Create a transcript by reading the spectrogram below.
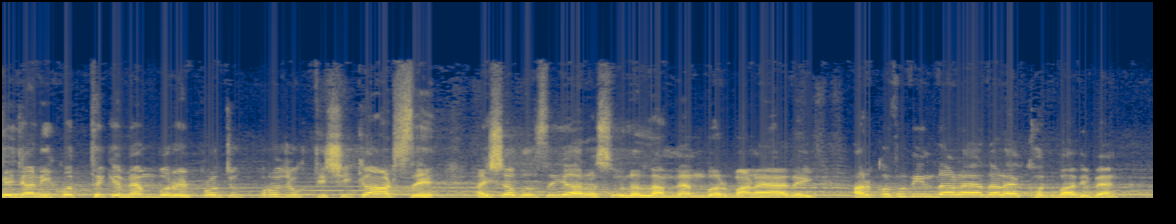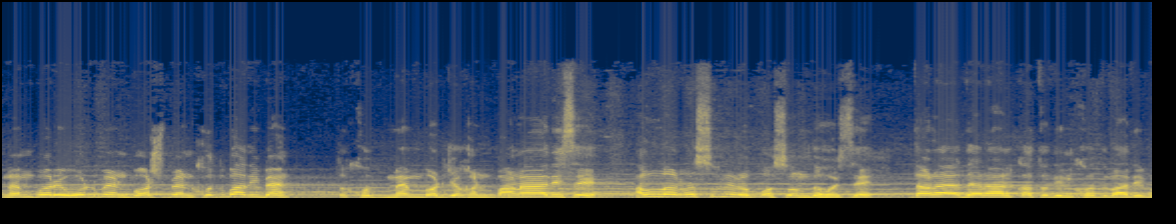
কে জানি কোত্থেকে মেম্বরের প্রযুক প্রযুক্তি শিখা আসছে। আইসা বলছে ইয়া রসুল আল্লাহ মেম্বর বানায়া দেই। আর কতদিন দাঁড়ায় দাঁড়ায় খোদবা দিবেন? মেম্বরে উঠবেন বসবেন খোদবা দিবেন। তো খোদ মেম্বর যখন বানায় দিছে আল্লাহ রসুলেরও পছন্দ হয়েছে। দাঁড়ায় দাঁড়ায় আর কতদিন খোদবা দিব?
